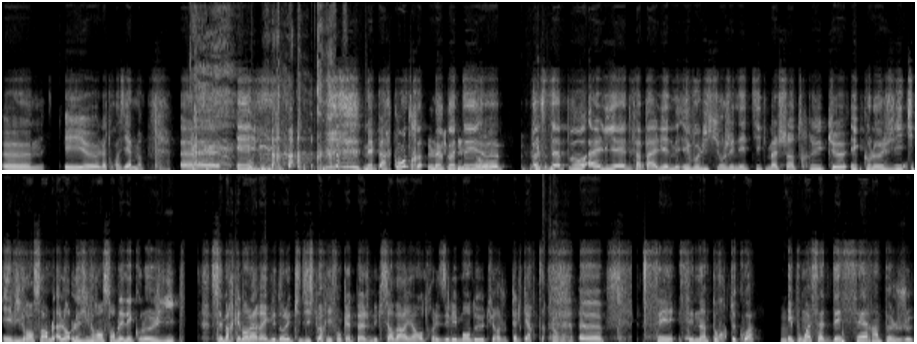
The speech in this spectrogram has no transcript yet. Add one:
et la troisième. et mais par contre, le côté Post-apo, alien, enfin pas alien, mais évolution génétique, machin truc, euh, écologique et vivre ensemble. Alors le vivre ensemble et l'écologie, c'est marqué dans la règle et dans les petites histoires qui font quatre pages mais qui servent à rien entre les éléments de tu rajoutes telle carte. Euh, c'est n'importe quoi. Hmm. Et pour moi, ça dessert un peu le jeu.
